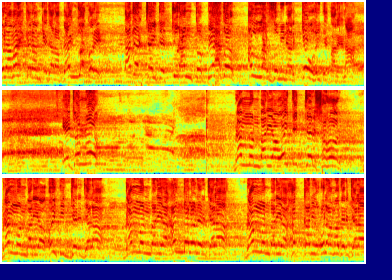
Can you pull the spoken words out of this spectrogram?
ওলামায় কেরামকে যারা ব্যঙ্গ করে, তাদের চাইতে চূড়ান্ত বেয়াদব আল্লাহর জমিন আর কেউ হইতে পারে না। এই জন্য ব্রাহ্মণবাড়িয়া ঐতিহ্যের শহর, ব্রাহ্মণবাড়িয়া ঐতিহ্যের জেলা ব্রাহ্মণবাড়িয়া আন্দোলনের জেলা, ব্রাহ্মণবাড়িয়া হক্কানি ওলামাদের জেলা,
